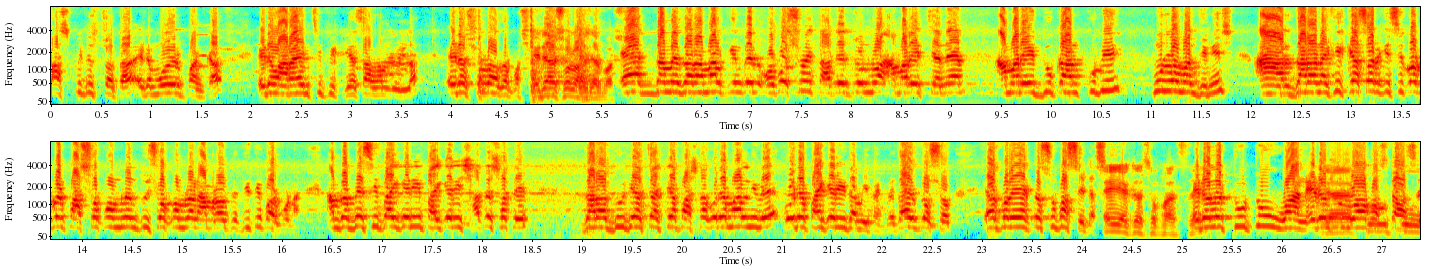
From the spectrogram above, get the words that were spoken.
পাঁচ ফিট উচ্চতা এটা ময়ূর পাঙ্কা এটা আড়াই ইঞ্চি ফিটনেস আলহামদুলিল্লাহ। এটা ষোলো হাজার পাঁচশো। এটা ষোলো হাজার পাঁচশো। একদমে যারা মাল কিনবেন অবশ্যই তাদের জন্য আমার এই চ্যানেল আমার এই দোকান খুবই মূল্যবান জিনিস। আর যারা নাকি কেঁচার কিছু করবেন পাঁচশো কমলেন দুইশো কমলেন আমরা হয়তো দিতে পারব না। আমরা বেশি পাইকারি পাইকারির সাথে সাথে যারা দুইটা চারটা পাঁচটা করে মাল নিবে ওটা পাইকারি দামই থাকবে। যাই হোক দর্শক এরপরে একটা সুপার সেট আছে। এই একটা সুপার সেট। এটা হলো টু টু ওয়ান এটা হলো লোয়া অবস্থা আছে।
